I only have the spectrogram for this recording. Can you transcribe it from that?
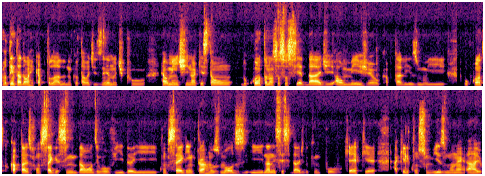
vou tentar dar uma recapitulada no que eu tava dizendo, tipo, realmente na questão do quanto a nossa sociedade almeja o capitalismo e o quanto que o capitalismo consegue sim dar uma desenvolvida e consegue entrar nos moldes e na necessidade do que um povo quer, que é aquele consumismo, né? Ah, eu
